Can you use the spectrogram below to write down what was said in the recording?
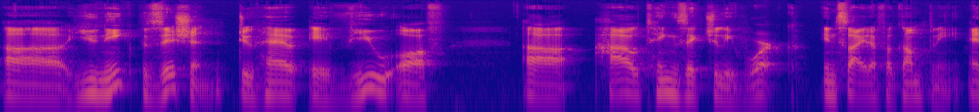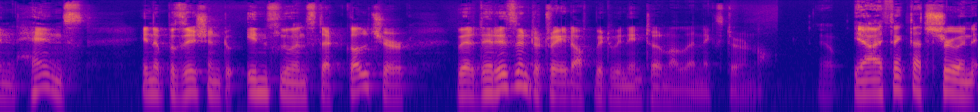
uh, unique position to have a view of uh, how things actually work inside of a company, and hence in a position to influence that culture where there isn't a trade off between internal and external. Yep. Yeah, I think that's true. And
